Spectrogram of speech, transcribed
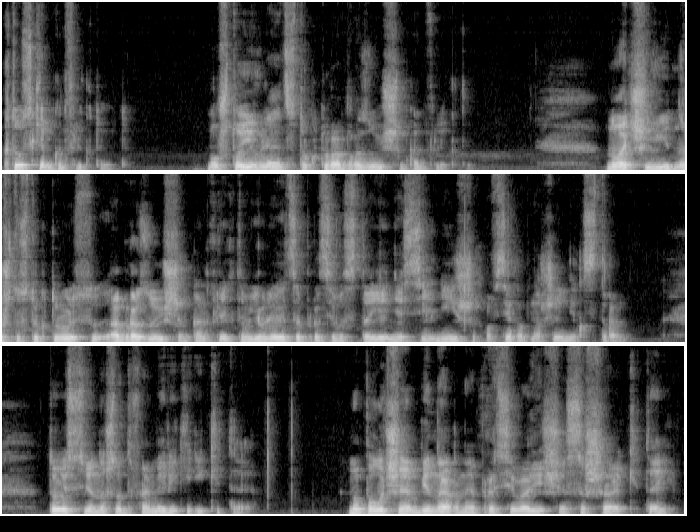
Кто с кем конфликтует? Ну, что является структурообразующим конфликтом? Ну, очевидно, что структурообразующим конфликтом является противостояние сильнейших во всех отношениях стран. То есть Соединенных Штатов Америки и Китая. Мы получаем бинарное противоречие США и Китай –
